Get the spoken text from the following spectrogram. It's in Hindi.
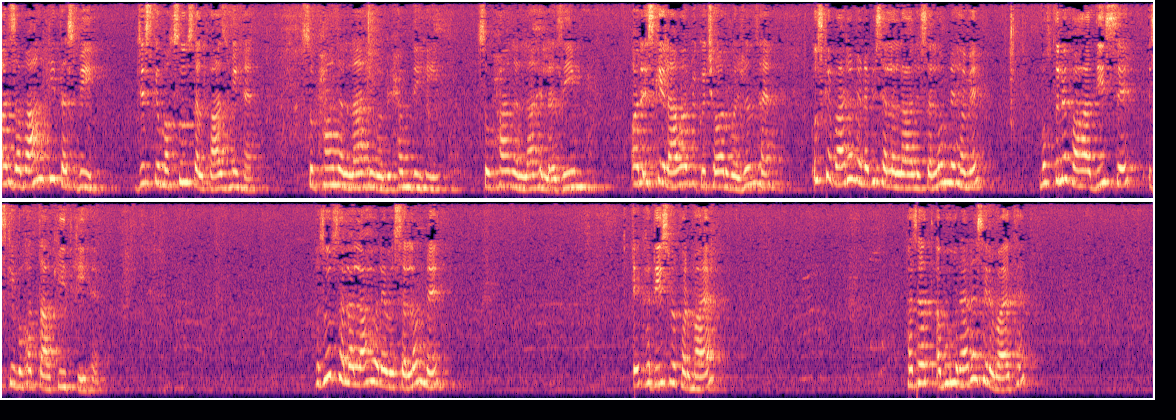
और जबान की तस्वीर, जिसके मखसूस अल्फाज भी हैं सुबहान अल्लाह व सुबहान अल्लाह अजीम और इसके अलावा भी कुछ और वर्जन हैं। उसके बारे में नबी सल्लल्लाहु अलैहि वसल्लम ने हमें मुख्तलिफ़ अहादीस से इसकी बहुत ताकीद की है। हजूर सल्लल्लाहु अलैहि वसल्लम ने एक हदीस में फरमाया, हज़रत अबू हुरैरा से रिवायत है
